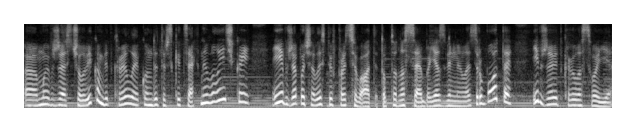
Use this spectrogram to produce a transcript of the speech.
Е, Ми вже з чоловіком відкрили кондитерський цех невеличкий і вже почали співпрацювати. Тобто на себе я звільнилась з роботи і вже відкрила своє.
